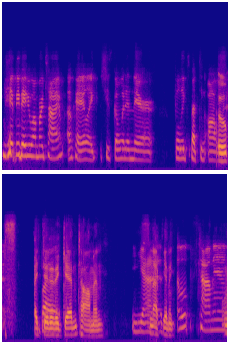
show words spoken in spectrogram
hit me baby one more time. Okay, like she's going in there fully expecting all. Oops, I did it again, Tommen. Yes. Snuck in a- Oops, Tommy.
